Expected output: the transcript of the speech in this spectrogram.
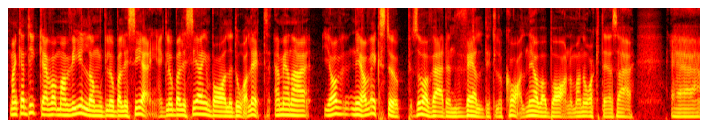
man kan tycka vad man vill om globalisering. Är globalisering bra eller dåligt? Jag menar, jag, när jag växte upp så var världen väldigt lokal. När jag var barn och man åkte så här eh,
